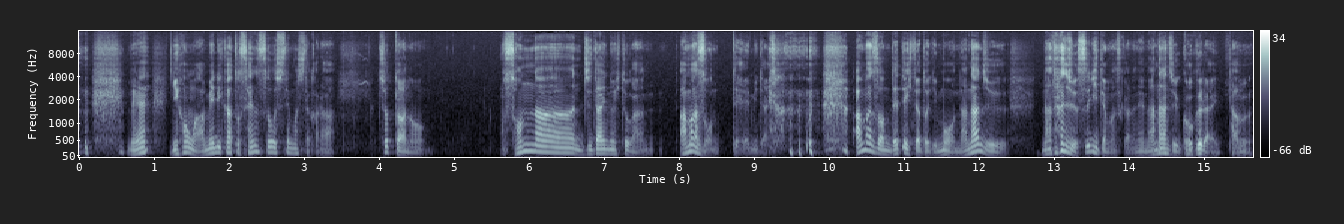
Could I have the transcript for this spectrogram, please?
ね日本はアメリカと戦争してましたからちょっとあのそんな時代の人がアマゾンってみたいな。アマゾン出てきた時もう70 70過ぎてますからね。75ぐらい？多分。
